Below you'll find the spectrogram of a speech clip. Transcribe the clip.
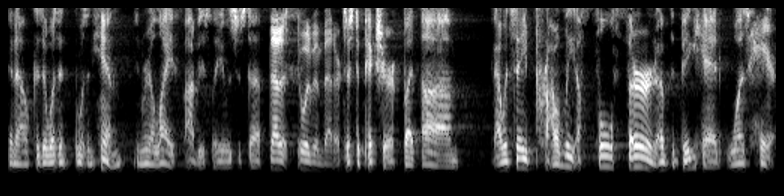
you know, because it wasn't it wasn't him in real life. Obviously, it was just a That it would have been better. just a picture. But um, I would say probably a full third of the big head was hair.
